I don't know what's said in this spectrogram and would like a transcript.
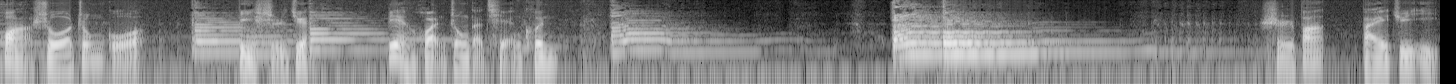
话说中国第十卷：变幻中的乾坤。十八，白居易。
